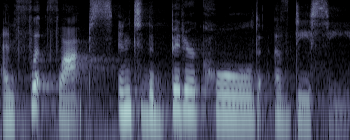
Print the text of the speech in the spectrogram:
and flip flops into the bitter cold of DC.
